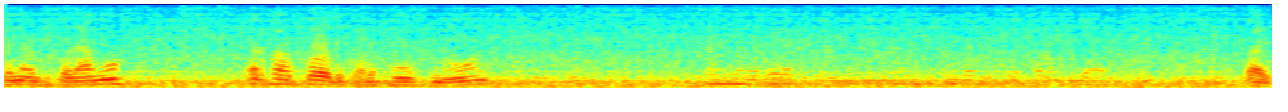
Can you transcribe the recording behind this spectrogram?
سمعت كلامه؟ ارفع صوتك علشان يسمعون طيب.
